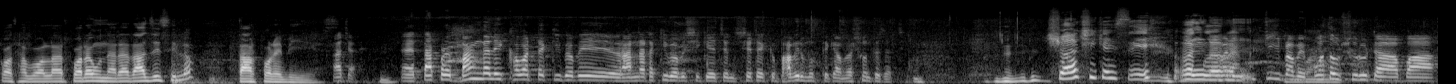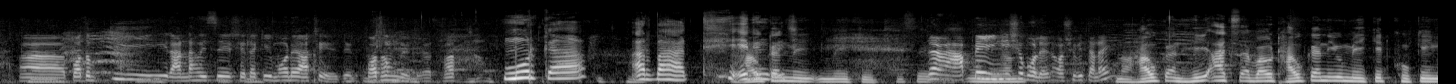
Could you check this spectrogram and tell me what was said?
কথা বলার পরে উনারা রাজি ছিল। তারপরে বিয়ে আচ্ছা তারপরে বাঙালি খাবারটা কীভাবে রান্নাটা কীভাবে শিখিয়েছেন সেটা একটু ভাবির মুখ থেকে আমরা শুনতে চাচ্ছি। Shwak শিখাইছে বাংলা মানে রান্না। কীভাবে প্রথম শুরুটা বা প্রথম কি রান্না হয়েছে সেটা কি মনে আছে যে প্রথম দিন? মুরগা আর ভাত এদিন ক্যান। মেক ইট আপনি ইংলিশে বলেন অসুবিধা নাই। how can he asks about how can you make it cooking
